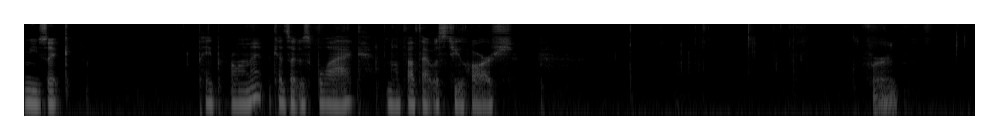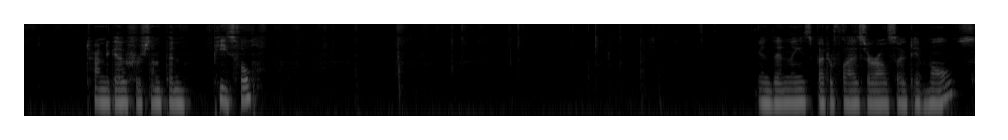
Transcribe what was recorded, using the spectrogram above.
music paper on it because it was black. And I thought that was too harsh. For trying to go for something peaceful. And then these butterflies are also Tim Holtz.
